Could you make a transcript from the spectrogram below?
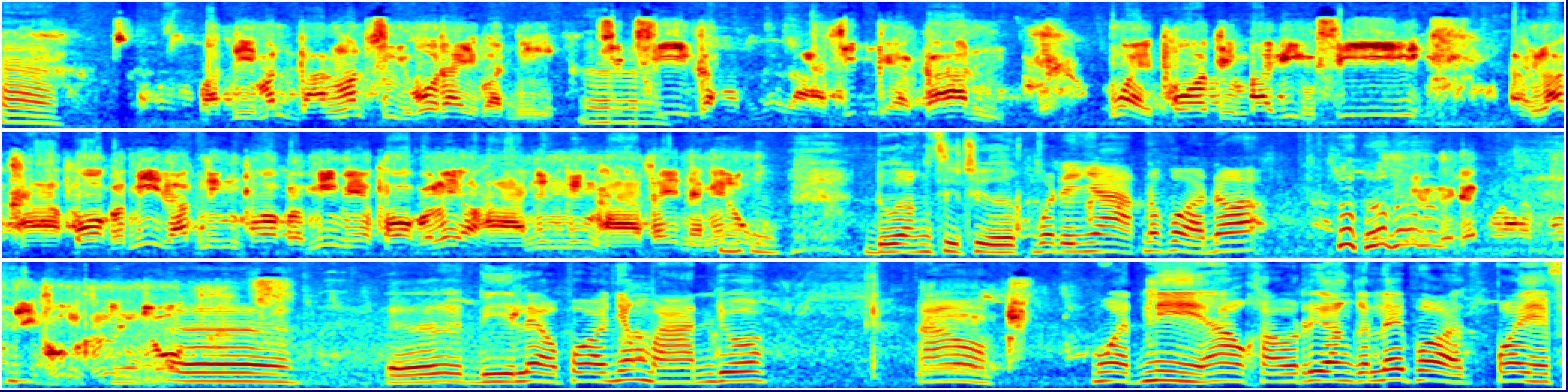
ค่ะ บัดนี้มันดังมันซื้อบ่ได้บัดนี้อ่า สิบสี่กันนั่นล่ะสิบแปดกันห้วยพอถึงมาวิ่งสี่อ่ารักหาพอก็มีรักหนึ่งพอก็มีแม่พอก็เลยเอาหาหนึ่งหนึ่งหาใส่น่ะไม่รู้ดวงสิถือกบ่ได้ยากเนาะพ่อเนาะ ที่คุ้มขึ้นอยู่เออ เออ ดีแล้วพ่อยังหมานอยู่ เอางวดนี้เอาเขาเรียงกันเลยพ่อปล่อยให้แฟ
